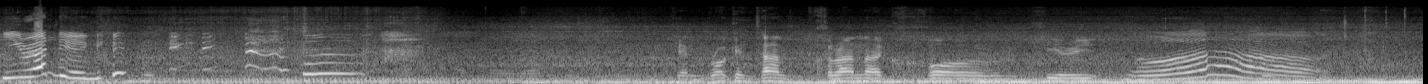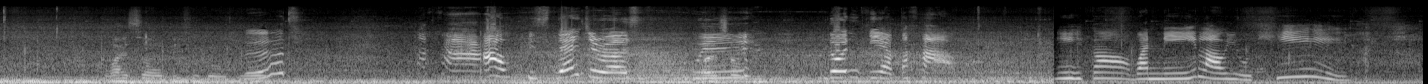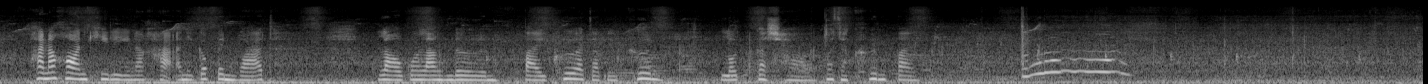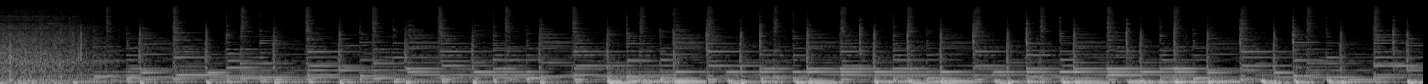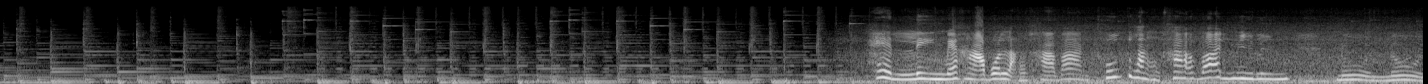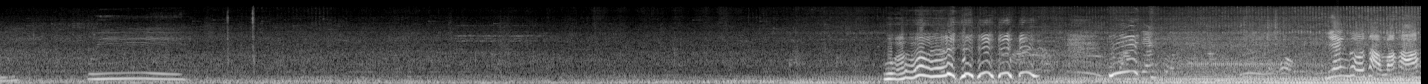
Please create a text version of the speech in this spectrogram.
he running Ken Broken Tan Krana Kiri. oh Why so difficult? good Ow, it's dangerous Why so we big? โดนเหยียบตะขาบนี่ก็วันนี้เราอยู่ที่ พระนครคีรีนะคะ อันนี้ก็เป็นวัด เรากำลังเดินไปเพื่อจะไปขึ้นรถกระเช้าก็จะขึ้นไป เห็นลิงไหมคะบนหลังคาบ้าน ทุกหลังคาบ้านมีลิง นู่นนู่นวิว้ายแย่งโทรศัพท์เหรอคะ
